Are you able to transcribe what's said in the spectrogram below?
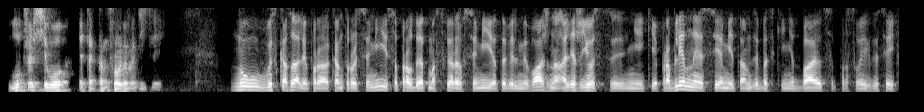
лучше всего это контроль родителей. Ну вы сказали про контроль сям'і сапраўды атмасфера в сям'і это вельмі важна але ж ёсць нейкія праблемныя сем'і там дзе бацькі не дбаюцца пра сваіх дзяцей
